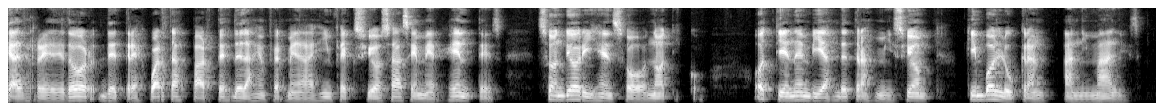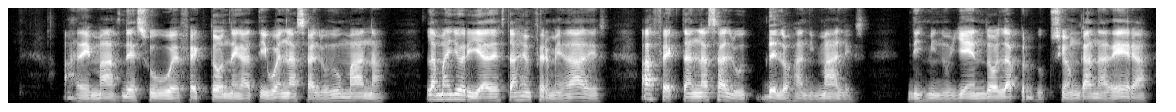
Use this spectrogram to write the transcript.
que alrededor de tres cuartas partes de las enfermedades infecciosas emergentes son de origen zoonótico o tienen vías de transmisión que involucran animales. Además de su efecto negativo en la salud humana, la mayoría de estas enfermedades afectan la salud de los animales, disminuyendo la producción ganadera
